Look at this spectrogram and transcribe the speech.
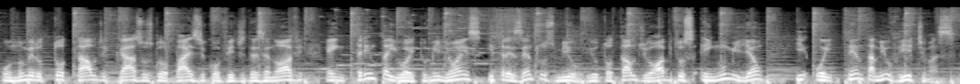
o número total de casos globais de Covid-19 em 38 milhões e 300 mil e o total de óbitos em 1 milhão e 80 mil vítimas.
